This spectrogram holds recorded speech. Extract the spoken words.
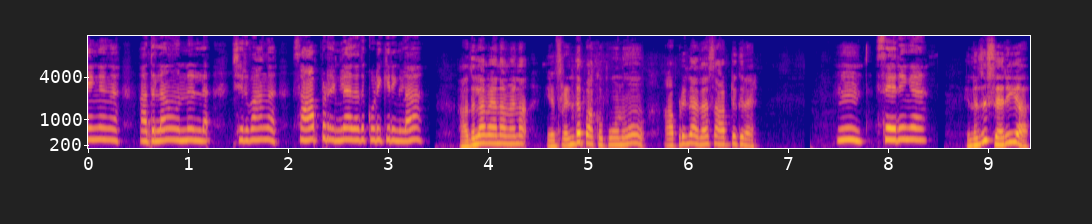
ஏங்கங்க. அதெல்லாம் ஒன்றும் இல்லை. சரி வாங்க. சாப்பிட்றீங்களா? ஏதாவது குடிக்கிறீங்களா? அதெல்லாம் வேணாம் வேணாம். என் ஃப்ரெண்டை பார்க்க போகணும். அப்படின்னு அதான் சாப்பிட்டுக்கிறேன். ம் சரிங்க. என்னது சரியா?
